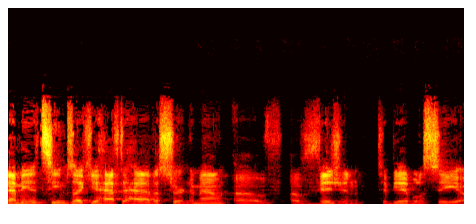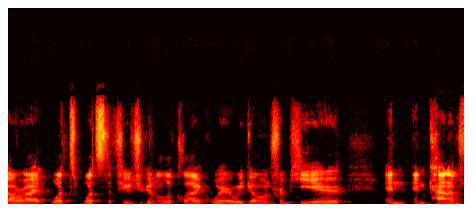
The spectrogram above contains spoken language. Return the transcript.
I mean, it seems like you have to have a certain amount of, of vision to be able to see, all right, what's what's the future going to look like? Where are we going from here? And and kind of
